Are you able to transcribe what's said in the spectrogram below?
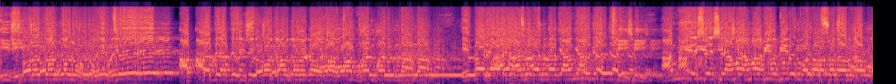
এই ষড়যন্ত্র হয়েছে আপনাদের এই ষড়যন্ত্রটা অভাল করলাম। এবারে আমিও যাচ্ছি। আমি এসেছি আমার নবীর বীর কথা শোনাবো।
